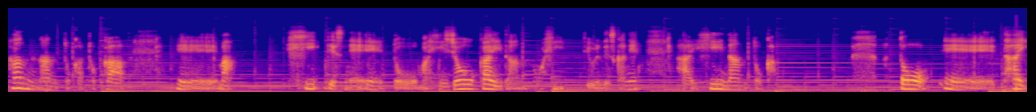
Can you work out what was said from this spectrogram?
反なんとかとか、えー、まあ、非ですね。えっ、ー、と、まあ、非常階段の非っていうんですかね。はい、非なんとか。あと、えー、対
